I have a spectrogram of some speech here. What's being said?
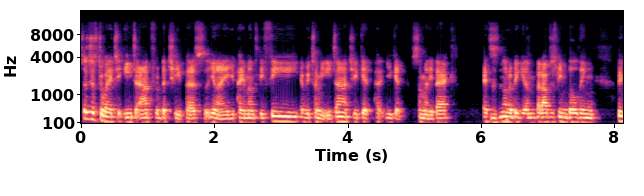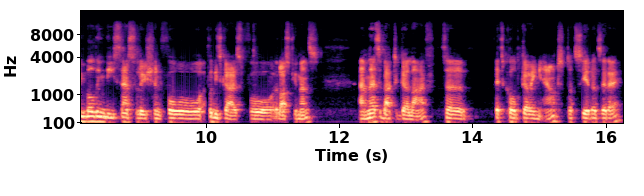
So just a way to eat out for a bit cheaper. So, you know, you pay a monthly fee every time you eat out, you get you get some money back. It's mm-hmm. not a big deal, but I've just been building been building the SaaS solution for for these guys for the last few months. Um, that's about to go live. So it's called goingout.co.za.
